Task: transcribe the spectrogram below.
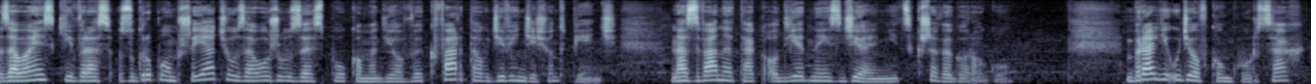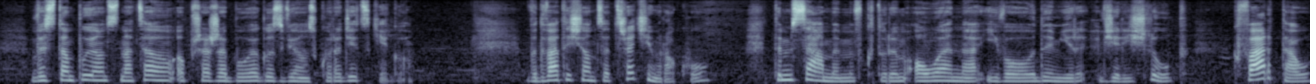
Załęski wraz z grupą przyjaciół założył zespół komediowy Kwartał 95, nazwany tak od jednej z dzielnic Krzywego Rogu. Brali udział w konkursach, występując na całym obszarze byłego Związku Radzieckiego. W 2003 roku, tym samym, w którym Ołena i Wołodymir wzięli ślub, Kwartał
